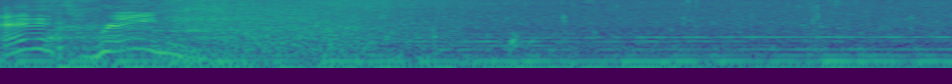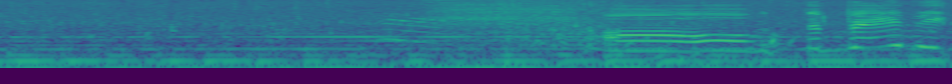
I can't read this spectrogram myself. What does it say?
And it's raining. Oh, the baby.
